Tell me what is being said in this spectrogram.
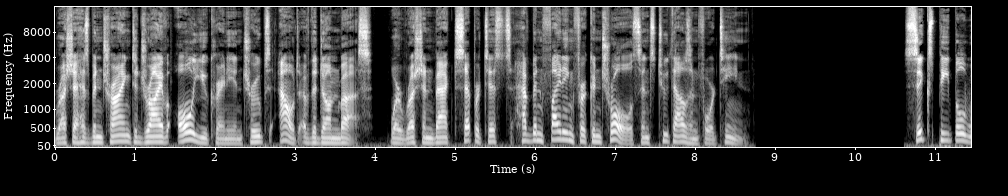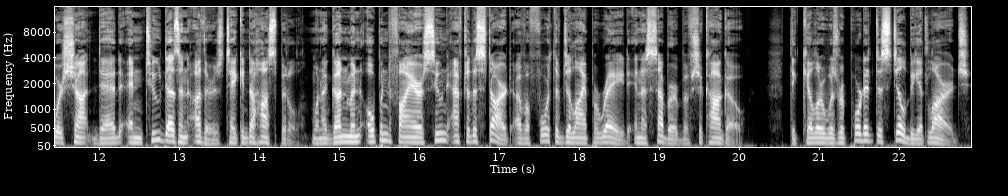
Russia has been trying to drive all Ukrainian troops out of the Donbas, where Russian backed separatists have been fighting for control since 2014. Six people were shot dead and two dozen others taken to hospital when a gunman opened fire soon after the start of a 4th of July parade in a suburb of Chicago. The killer was reported to still be at large.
